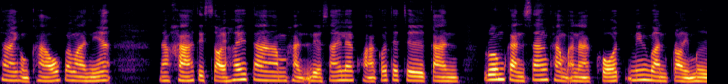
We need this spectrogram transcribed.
ชายของเขาประมาณนี้นะคะ ติดสอยห้อยตามหันเหลียวซ้ายแลขวาก็จะเจอกันร่วมกันสร้างทำอนาคต ไม่มีวันปล่อยมือ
